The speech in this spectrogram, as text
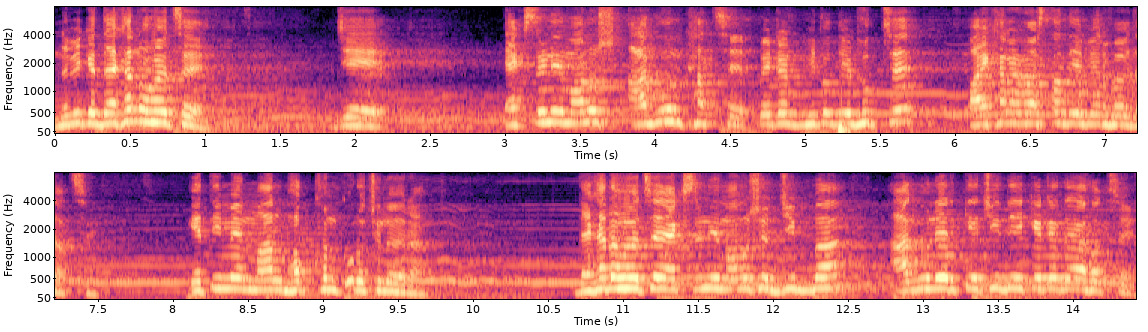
নবীকে দেখানো হয়েছে যে এক শ্রেণির মানুষ আগুন খাচ্ছে, পেটের ভিতর দিয়ে ঢুকছে, পায়খানার রাস্তা দিয়ে বের হয়ে যাচ্ছে। এতিমের মাল ভক্ষণ করেছিল এরা। দেখানো হয়েছে এক শ্রেণির মানুষের জিব্বা আগুনের কেচি দিয়ে কেটে দেওয়া হচ্ছে।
